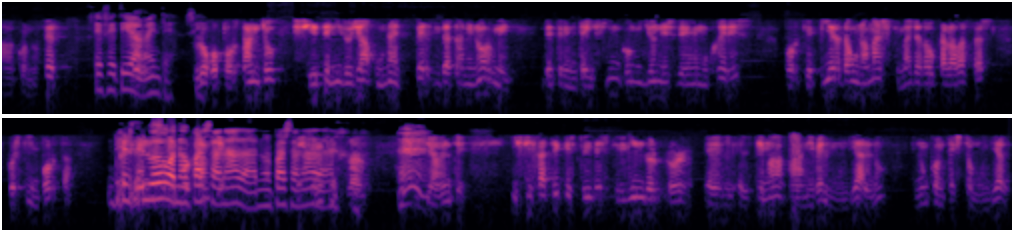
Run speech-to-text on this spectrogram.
a conocer. Efectivamente. sí. Luego, por tanto, si he tenido ya una pérdida tan enorme de 35 millones de mujeres, porque pierda una más que me haya dado calabazas, pues qué importa. Desde luego, no pasa nada, no pasa nada. Claro, efectivamente. Y fíjate que estoy describiendo el, pro- el- el tema a nivel mundial, ¿no? En un contexto mundial.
